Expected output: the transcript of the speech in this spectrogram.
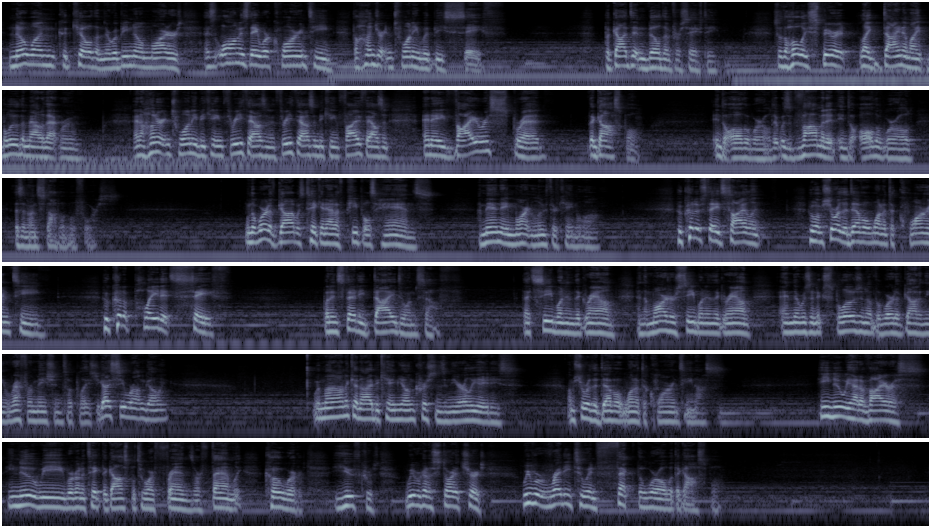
No one could kill them. There would be no martyrs. As long as they were quarantined, the 120 would be safe. But God didn't build them for safety. So the Holy Spirit, like dynamite, blew them out of that room. And 120 became 3,000, and 3,000 became 5,000. And a virus spread the gospel into all the world. It was vomited into all the world as an unstoppable force. When the Word of God was taken out of people's hands, a man named Martin Luther came along who could have stayed silent, who I'm sure the devil wanted to quarantine, who could have played it safe, but instead he died to himself. That seed went in the ground, and the martyr seed went in the ground, and there was an explosion of the Word of God, and the Reformation took place. You guys see where I'm going? When Monica and I became young Christians in the early 80s, I'm sure the devil wanted to quarantine us. He knew we had a virus. He knew we were going to take the gospel to our friends, our family, co-workers, youth groups. We were going to start a church. We were ready to infect the world with the gospel.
